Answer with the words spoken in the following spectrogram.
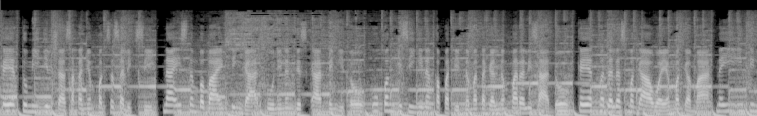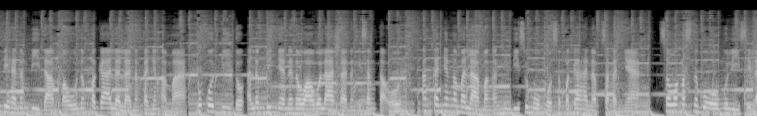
kaya tumigil siya sa kanyang pagsasaliksik. Nais ng babaeng tingga at kunin ang discarding ito upang gisingin ang kapatid na matagal ng paralisado. Kaya't madalas mag-away ang mag-ama, naiintindihan ng bida ang paunang pag-aalala ng kanyang ama. Bukod dito, alam din niya na nawawala siya ng isang taon. Ang kanyang ama lamang ang hindi sumuko sa paghahanap sa kanya. Sa wakas na buo muli sila,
